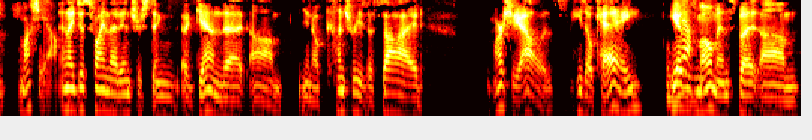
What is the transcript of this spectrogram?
Yeah. Martial. and I just find that interesting again that um, you know countries aside, Martial is he's okay. He has Yeah. his moments, but um,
